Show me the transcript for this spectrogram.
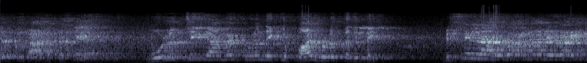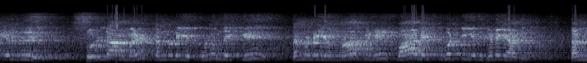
இருக்கும் காலகட்டத்தில் ஒழு செய்யாமல் குழந்தைக்கு பால் கொடுத்ததில்லை. பிஸ்மில்லாஹிர் என்று சொல்லாமல் தன்னுடைய குழந்தைக்கு தன்னுடைய மார்பினில் பாலை புகட்டியது கிடையாது. தன்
